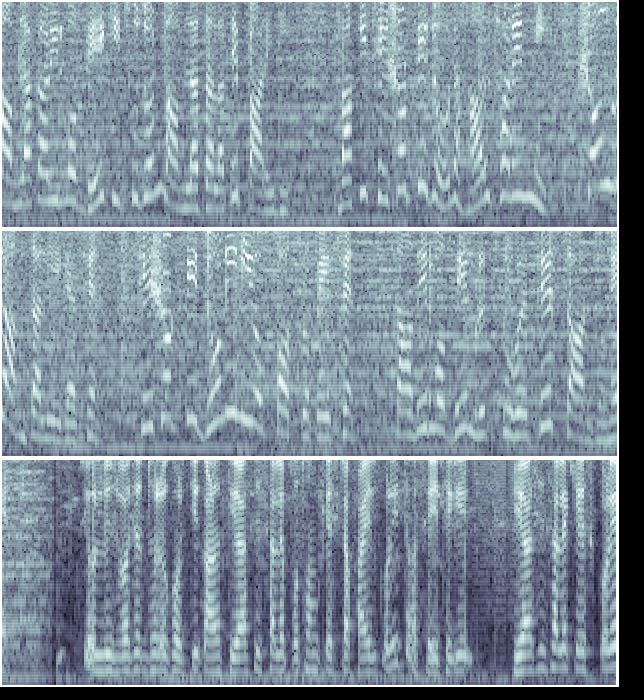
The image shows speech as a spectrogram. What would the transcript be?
মামলাকারীর মধ্যে কিছুজন মামলা চালাতে পারেনি। বাকি ছেষট্টি জন হাল ছাড়েননি, সংগ্রাম চালিয়ে গেছেন। ছেষট্টি জনই নিয়োগপত্র পেয়েছেন। তাদের মধ্যে মৃত্যু হয়েছে চারজনের। চল্লিশ বছর ধরে করছি, কারণ তিরাশি সালে প্রথম কেসটা ফাইল করি তো, সেই থেকেই তিরাশি সালে কেস করে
